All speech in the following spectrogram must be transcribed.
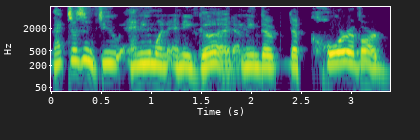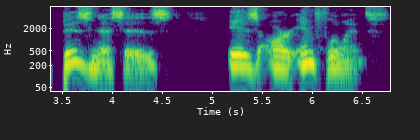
that doesn't do anyone any good. I mean, the, the core of our businesses is our influence,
